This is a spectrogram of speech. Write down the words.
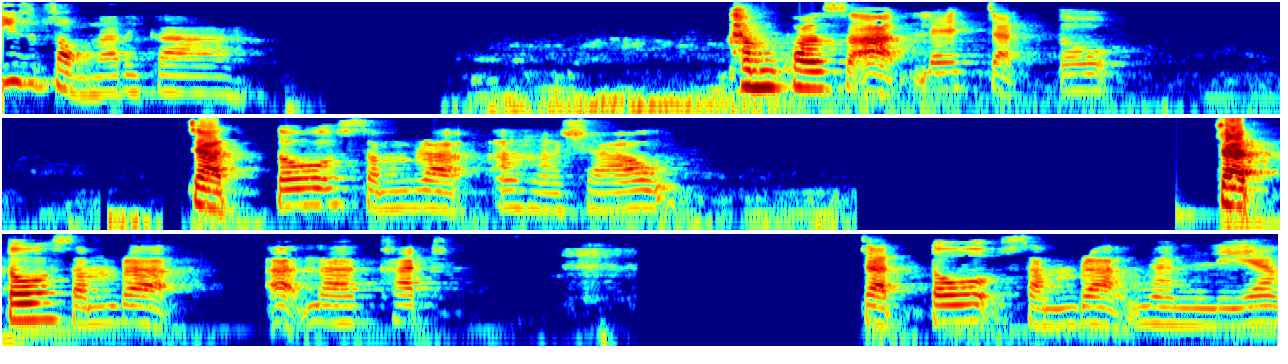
22 นาฬิกาทำความสะอาดและจัดโต๊ะ จัดโต๊ะสำหรับอาหารเช้า จัดโต๊ะสำหรับ อาลาคัตจัดโต๊ะสำหรับงานเลี้ยง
